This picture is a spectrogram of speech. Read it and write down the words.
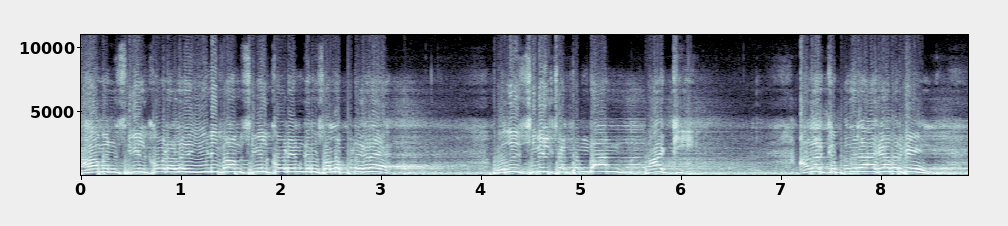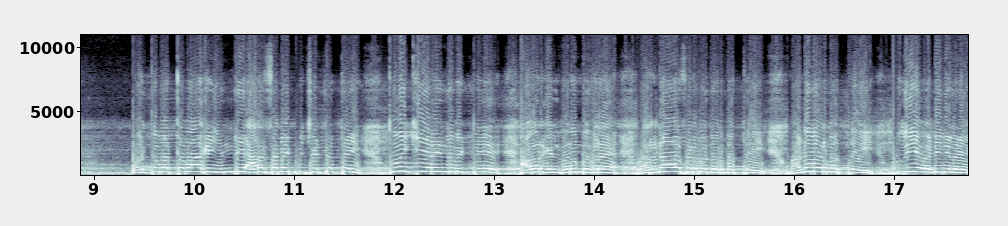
காமன் சிவில் கோடு அல்லது யூனிஃபார்ம் சிவில் கோடு என்கிற சொல்லப்படுகிற பொது சிவில் சட்டம் தான் பாக்கி. அதற்கு பதிலாக அவர்கள் ஒட்டுமொத்தமாக இந்திய அரசமைப்பு சட்டத்தை தூக்கி எறிந்துவிட்டு அவர்கள் விரும்புகிற வருணாசிரம தர்மத்தை மனு தர்மத்தை புதிய வடிவில்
